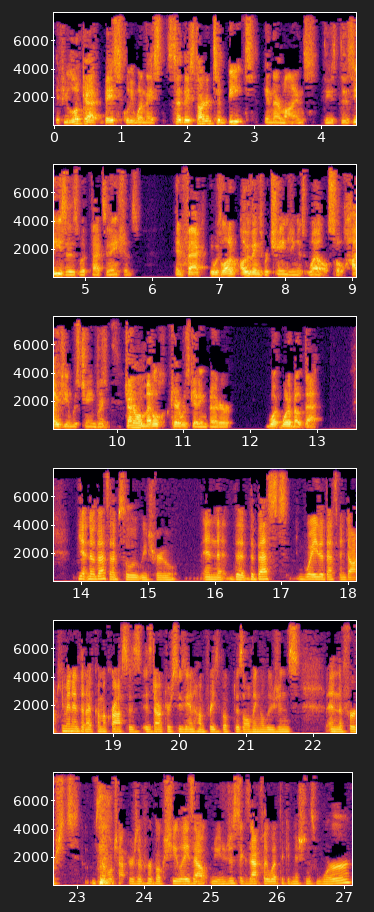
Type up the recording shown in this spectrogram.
if you look at basically when they said they started to beat in their minds these diseases with vaccinations, in fact, it was a lot of other things were changing as well. So hygiene was changing, right. general medical care was getting better. What, what about that? Yeah, no, that's absolutely true and the the best way that that's been documented that I've come across is, is Dr. Suzanne Humphries' book Dissolving Illusions. In the first several chapters of her book, she lays out you know, just exactly what the conditions were,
